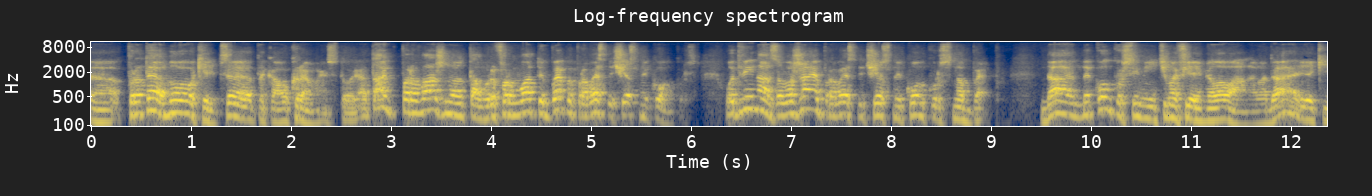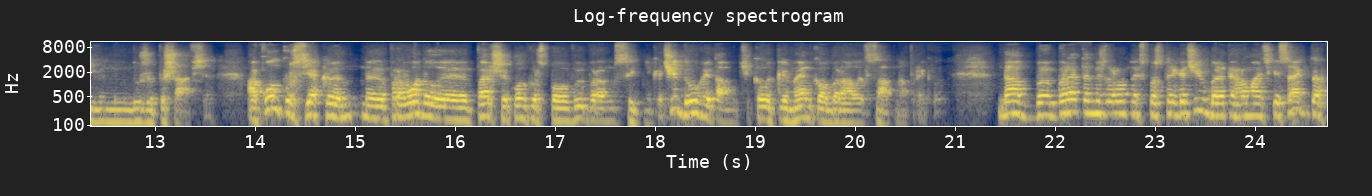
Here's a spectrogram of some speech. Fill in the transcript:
Е, Проте, ну окей, це така окрема історія. А так переважно там реформувати БЕП і провести чесний конкурс. От війна заважає провести чесний конкурс на БЕП. Да, не конкурс імені Тимофія Мілованова, да, який він дуже пишався, а конкурс, як е, проводили перший конкурс по виборам Ситника, чи другий там, чи коли Клименко обирали в САП, наприклад. Да, берете міжнародних спостерігачів, берете громадський сектор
